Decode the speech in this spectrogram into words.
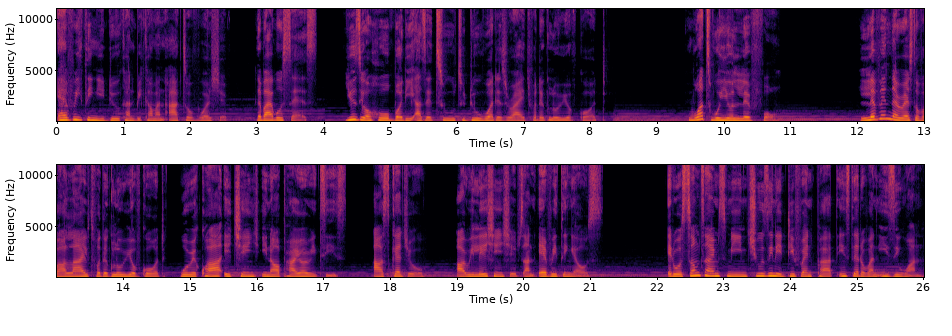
everything you do can become an act of worship. The Bible says, use your whole body as a tool to do what is right for the glory of God. What will you live for? Living the rest of our lives for the glory of God will require a change in our priorities, our schedule, our relationships, and everything else. It will sometimes mean choosing a different path instead of an easy one.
